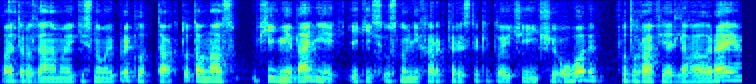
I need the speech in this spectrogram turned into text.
Давайте розглянемо якийсь новий приклад. Так, тут у нас вхідні дані, якісь основні характеристики тої чи іншої угоди, фотографія для галереї,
